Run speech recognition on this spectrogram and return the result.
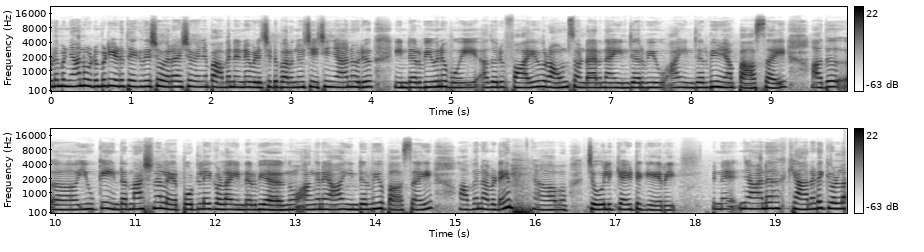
ഉടമ്പടി ഞാൻ ഉടമ്പടി എടുത്ത് ഏകദേശം ഒരാഴ്ച കഴിഞ്ഞപ്പോൾ അവൻ എന്നെ വിളിച്ചിട്ട് പറഞ്ഞു ചേച്ചി ഞാനൊരു ഇന്റർവ്യൂവിന് പോയി. അതൊരു ഫൈവ് റൗണ്ട്സ് ഉണ്ടായിരുന്ന ആ ഇന്റർവ്യൂ ആ ഇന്റർവ്യൂ ഞാൻ പാസ്സായി. അത് യു കെ ഇന്റർനാഷണൽ എയർപോർട്ടിലേക്കുള്ള ഇന്റർവ്യൂ ആയിരുന്നു. അങ്ങനെ ആ ഇന്റർവ്യൂ പാസ്സായി. അവൻ അവിടെ ജോലിക്കായിട്ട് കയറി പിന്നെ ഞാൻ കാനഡയ്ക്കുള്ള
